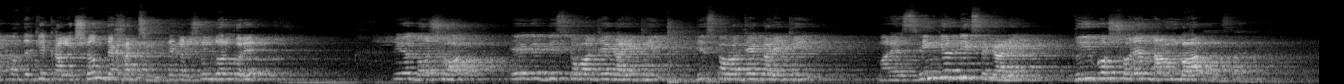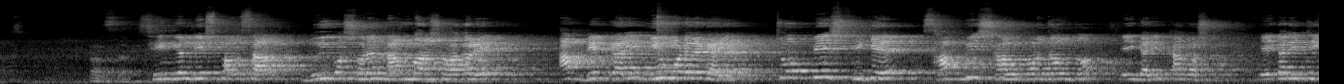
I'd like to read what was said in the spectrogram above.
আপনাদেরকে কালেকশন দেখাচ্ছি। দেখেন, সুন্দর করে। প্রিয় দর্শক, এই যে ডিসকভার যে গাড়িটি ডিসকভার যে গাড়িটি মানে সিঙ্গেল ডিস্ক গাড়ি, দুই বছরের নাম্বার। সিঙ্গেল ডিস্ক পালসার, দুই বছরের নাম্বার সহকারে আপডেট গাড়ি নিউ মডেলের গাড়ি। চব্বিশ থেকে ছাব্বিশ সাল পর্যন্ত এই গাড়ির কাগজটা। এই গাড়িটি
